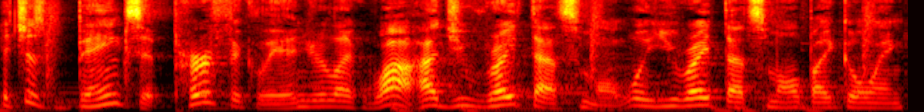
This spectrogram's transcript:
it just banks it perfectly and you're like wow how'd you write that small? Well you write that small by going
